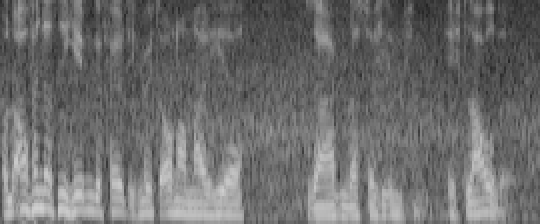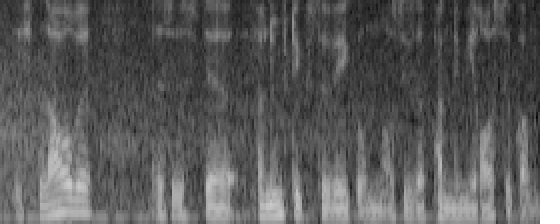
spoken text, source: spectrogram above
Und auch wenn das nicht jedem gefällt, ich möchte auch noch mal hier sagen, lasst euch impfen. Ich glaube, ich glaube, es ist der vernünftigste Weg, um aus dieser Pandemie rauszukommen.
